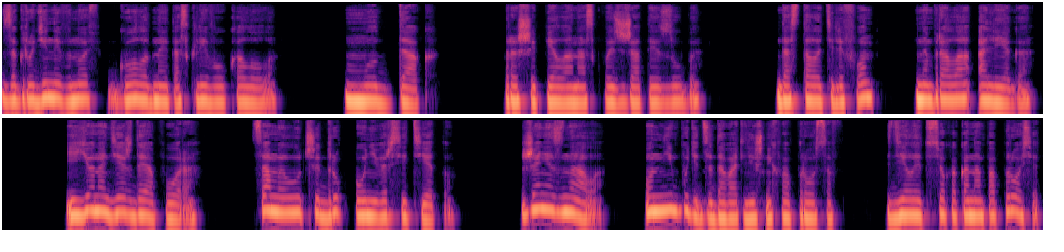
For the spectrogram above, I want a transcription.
За грудиной вновь голодно и тоскливо уколола. «Мудак!» — прошипела она сквозь сжатые зубы. Достала телефон и набрала Олега. Ее надежда и опора. Самый лучший друг по университету. Женя знала, он не будет задавать лишних вопросов, сделает все, как она попросит,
